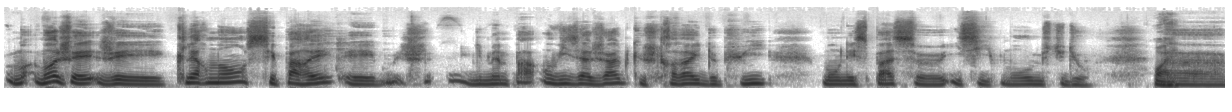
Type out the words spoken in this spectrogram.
Moi, j'ai j'ai clairement séparé, et je- il n'est même pas envisageable que je travaille depuis mon espace euh, ici, mon home studio. Ouais. Euh,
